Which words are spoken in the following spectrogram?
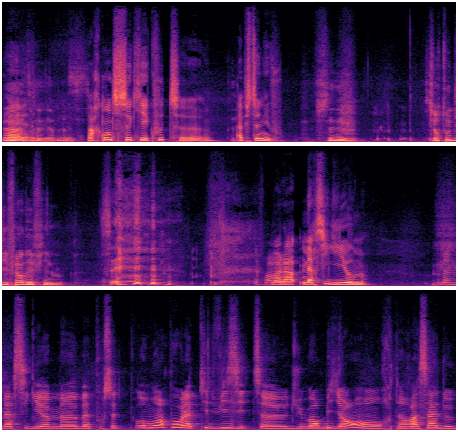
Ah, Mais, très bien, merci. par contre ceux qui écoutent, euh, abstenez-vous. Abstenez-vous. Surtout d'y faire des films. Voilà, merci Guillaume. Bah, Merci Guillaume. Euh, bah, pour cette... Au moins pour la petite visite euh, du Morbihan, on retiendra ça de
